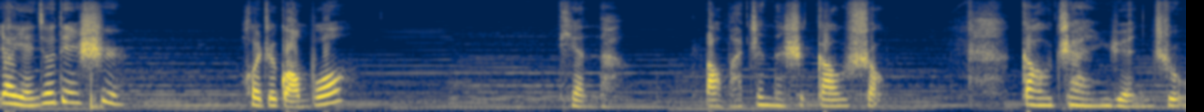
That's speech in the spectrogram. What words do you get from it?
要研究电视或者广播？”天哪，老妈真的是高手！高瞻远瞩，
